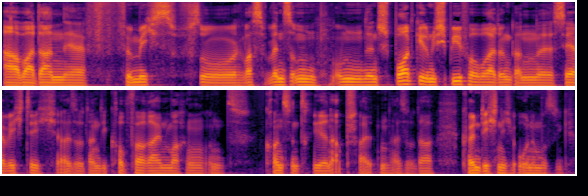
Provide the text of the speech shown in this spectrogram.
Aber dann äh, für mich so, was, wenn es um, um den Sport geht, um die Spielvorbereitung, dann äh, sehr wichtig. Also dann die Kopfhörer reinmachen und konzentrieren, abschalten. Also da könnte ich nicht ohne Musik.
